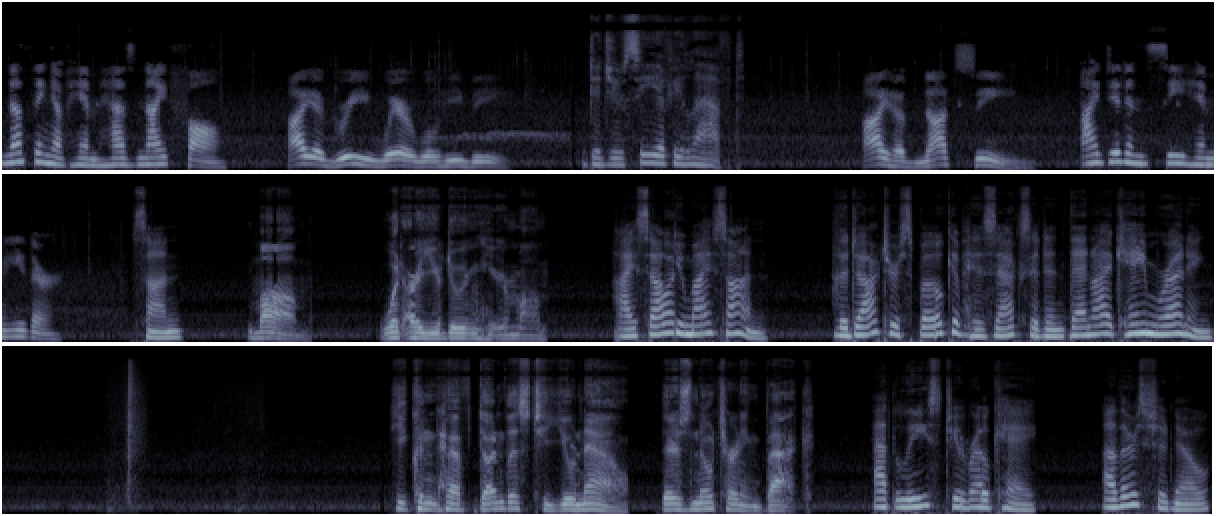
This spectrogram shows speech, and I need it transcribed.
Nothing of him has nightfall. I agree. Where will he be? Did you see if he left? I have not seen. I didn't see him either. Son, Mom. What are you doing here, Mom? I saw you, my son. The doctor spoke of his accident, then I came running. He couldn't have done this to you now. There's no turning back. At least you're okay. Others should know.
